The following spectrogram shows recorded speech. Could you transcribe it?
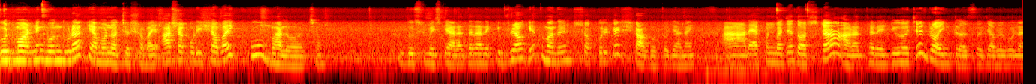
গুড মর্নিং বন্ধুরা। কেমন আছো সবাই? আশা করি সবাই খুব ভালো আছো। দুষ্টু মিষ্টি আরাধার একটি ব্লগে তোমাদের সকলকে স্বাগত জানাই। আর এখন বাজে দশটা। আরাধ্যা রেডি হয়েছে ড্রয়িং ক্লাসে যাবে বলে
